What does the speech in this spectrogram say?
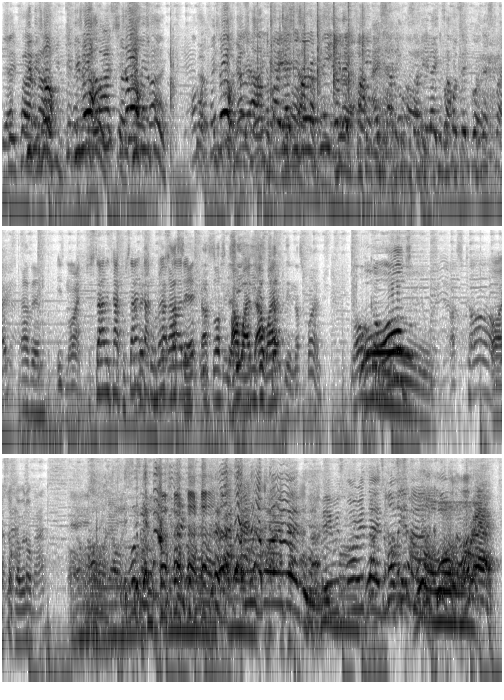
Yeah. Give me top. Give me top. Stop. Give me the ball. I'm not It's taking off. it. This is a repeat of it. Hey, Sonny, Sonny, like, because they've got less man. Have him. He's mine. Just standing tackle, standing tackle. No That's sliding. it. He's lost it. Out wide, He's out just wide. tagged him, That's fine. Oh, God. That's calm. Oh, it's not going off. Man. He was worried then. Volley, man. Whoa, ref!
